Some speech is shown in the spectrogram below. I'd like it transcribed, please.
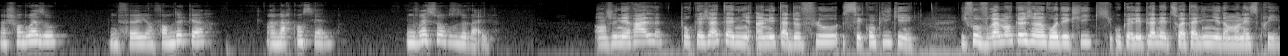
un chant d'oiseau, une feuille en forme de cœur, un arc-en-ciel, une vraie source de vibe. En général, pour que j'atteigne un état de flow, c'est compliqué. Il faut vraiment que j'ai un gros déclic ou que les planètes soient alignées dans mon esprit.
